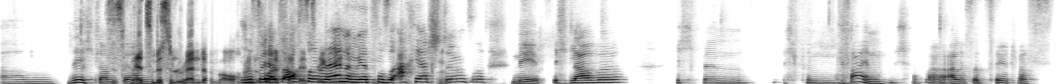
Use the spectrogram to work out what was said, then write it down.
Ähm, nee, ich glaube, das wäre jetzt ein bisschen random auch. Das wäre jetzt auch so random, jetzt nur so, ach ja, stimmt. So. Nee, ich glaube, ich bin ich bin fein. Ich habe äh, alles erzählt, was,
